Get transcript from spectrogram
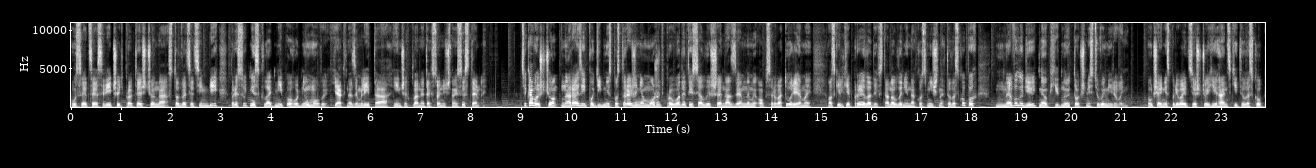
Усе це свідчить про те, що на 127b присутні складні погодні умови, як на Землі та інших планетах сонячної системи. Цікаво, що наразі подібні спостереження можуть проводитися лише наземними обсерваторіями, оскільки прилади, встановлені на космічних телескопах, не володіють необхідною точністю вимірювань. Учені сподіваються, що гігантський телескоп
